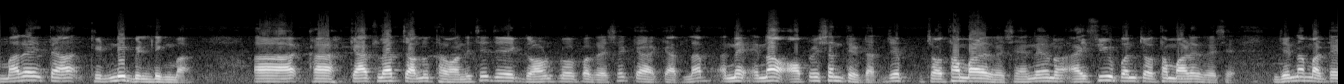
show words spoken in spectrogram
અમારે ત્યાં કિડની બિલ્ડિંગમાં કેથ ચાલુ થવાની છે, જે એક ગ્રાઉન્ડ ફ્લોર પર રહેશે કેથ લેબ, અને એના ઓપરેશન થિયેટર, જે ચોથા માળે રહેશે, અને એનો આઈસીયુ પણ ચોથા માળે રહેશે. જેના માટે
